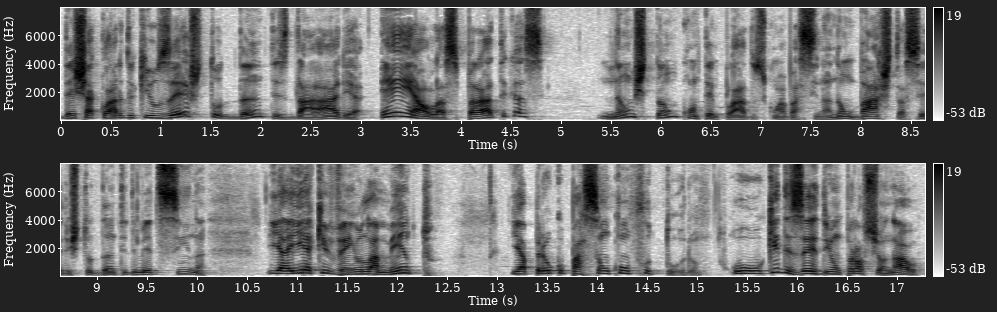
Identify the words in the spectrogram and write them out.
deixa claro de que os estudantes da área em aulas práticas não estão contemplados com a vacina. Não basta ser estudante de medicina. E aí é que vem o lamento e a preocupação com o futuro. O que dizer de um profissional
